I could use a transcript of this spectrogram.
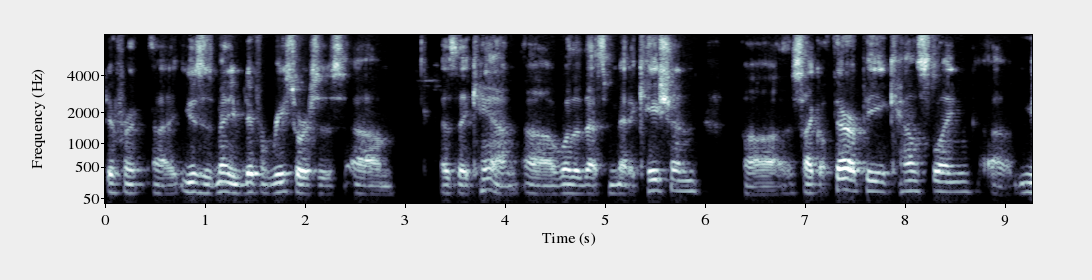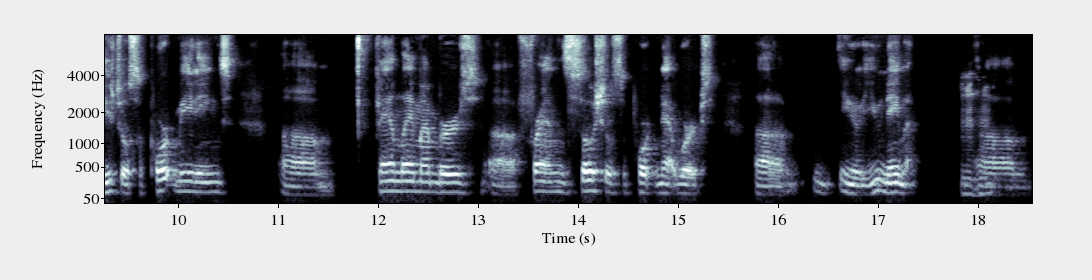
different, uh, use as many different resources um, as they can, uh, whether that's medication, uh, psychotherapy, counseling, uh, mutual support meetings, um, family members, uh, friends, social support networks, um, you know, you name it. Mhm. Um,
